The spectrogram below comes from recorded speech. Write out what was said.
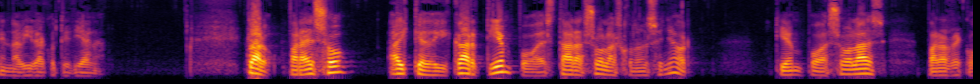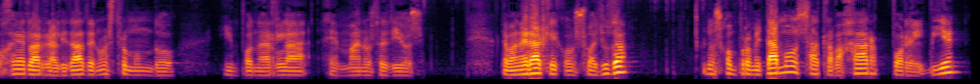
en la vida cotidiana. Claro, para eso hay que dedicar tiempo a estar a solas con el Señor, tiempo a solas para recoger la realidad de nuestro mundo y ponerla en manos de Dios. De manera que con su ayuda nos comprometamos a trabajar por el bien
